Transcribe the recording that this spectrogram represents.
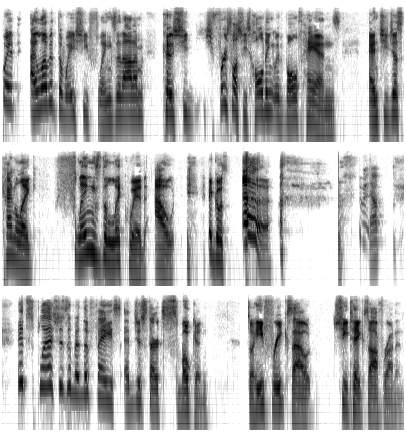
But I love it the way she flings it on him because she, first of all, she's holding it with both hands and she just kind of like flings the liquid out. It goes, uh, Yep. It splashes him in the face and just starts smoking. So he freaks out. She takes off running.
